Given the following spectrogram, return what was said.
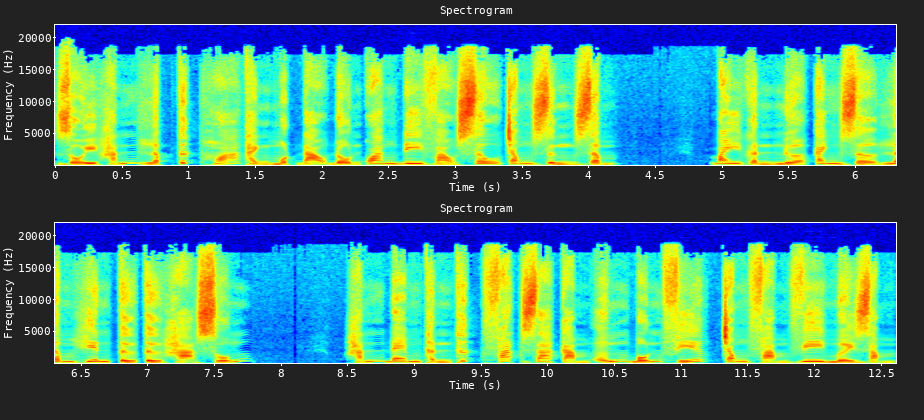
Rồi hắn lập tức hóa thành một đạo độn quang đi vào sâu trong rừng rậm. Bay gần nửa canh giờ Lâm Hiên từ từ hạ xuống. Hắn đem thần thức phát ra cảm ứng bốn phía trong phạm vi mười dặm.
